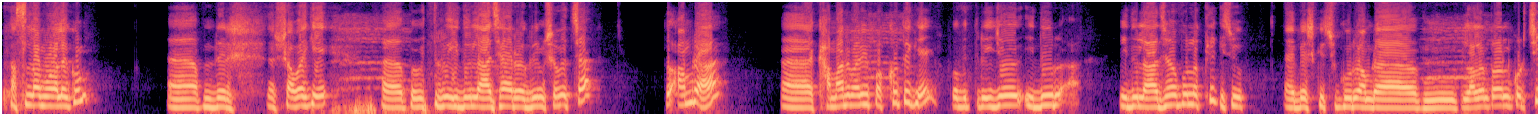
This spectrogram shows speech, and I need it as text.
আসসালামু আলাইকুম। আপনাদের সবাইকে পবিত্র ঈদ উল আজহার অগ্রিম শুভেচ্ছা। তো আমরা খামার বাড়ির পক্ষ থেকে পবিত্র ঈদ, ঈদুর, ঈদুল আজহা উপলক্ষে কিছু বেশ কিছু গরু আমরা লালন পালন করছি।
